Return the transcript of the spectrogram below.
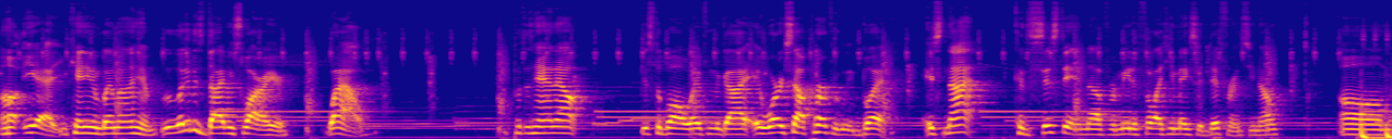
Uh, yeah, you can't even blame it on him. Look at this diving swat right here. Wow. Puts his hand out, gets the ball away from the guy. It works out perfectly, but it's not consistent enough for me to feel like he makes a difference, you know? Um,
